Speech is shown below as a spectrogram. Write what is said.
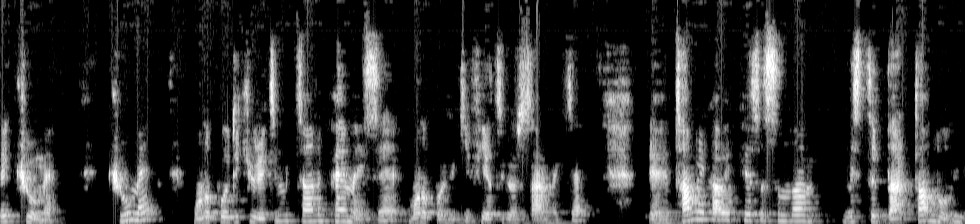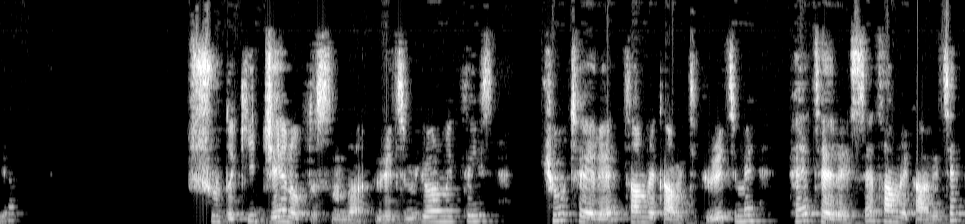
ve QM. QM monopoldeki üretim miktarını, PM ise monopoldeki fiyatı göstermekte. E, tam rekabet piyasasından Mr. Dark'tan dolayı şuradaki C noktasında üretimi görmekteyiz. QTR tam rekabetteki üretimi, PTR ise tam rekabetin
